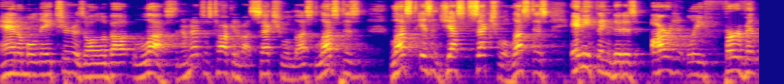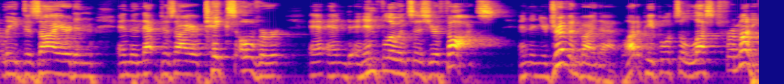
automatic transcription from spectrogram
Animal nature is all about lust. And I'm not just talking about sexual lust. Lust is Lust isn't just sexual. Lust is anything that is ardently, fervently desired, and, and then that desire takes over and, and, and influences your thoughts. And then you're driven by that. A lot of people, it's a lust for money.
